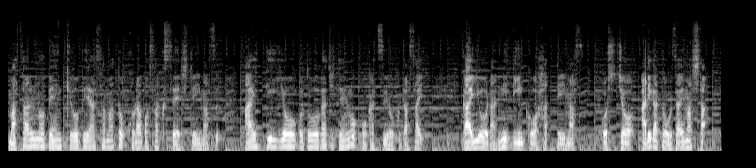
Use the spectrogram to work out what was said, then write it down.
マサルの勉強部屋様とコラボ作成しています IT 用語動画辞典をご活用ください。概要欄にリンクを貼っています。ご視聴ありがとうございました。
